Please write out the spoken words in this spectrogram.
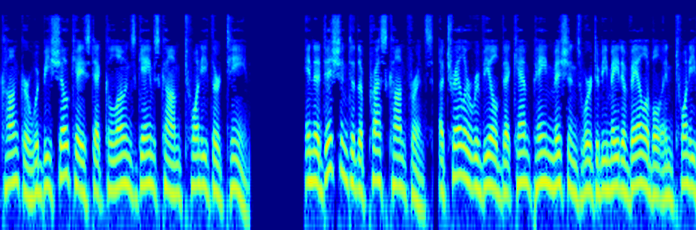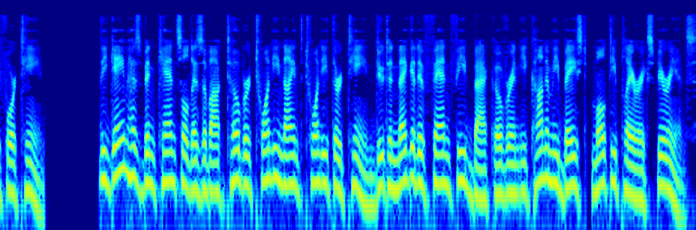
& Conquer would be showcased at Cologne's Gamescom 2013. In addition to the press conference, a trailer revealed that campaign missions were to be made available in 2014. The game has been cancelled as of October 29, 2013 due to negative fan feedback over an economy-based, multiplayer experience.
